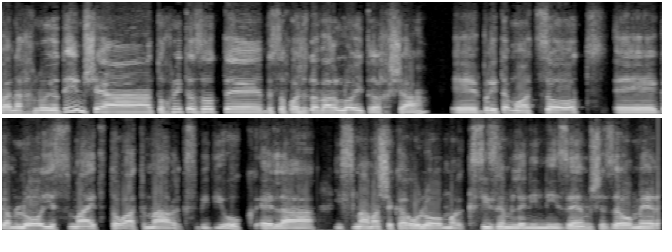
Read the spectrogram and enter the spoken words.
ואנחנו יודעים שהתוכנית הזאת בסופו של דבר לא התרחשה. ברית המועצות גם לא יישמה את תורת מרקס בדיוק, אלא יישמה מה שקראו לו מרקסיזם-לניניזם, שזה אומר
